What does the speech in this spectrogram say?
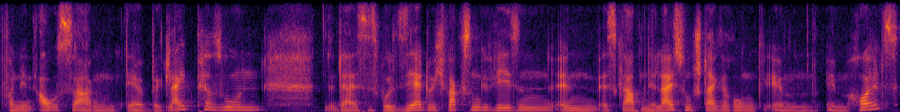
von den Aussagen der Begleitpersonen. Da ist es wohl sehr durchwachsen gewesen. Es gab eine Leistungssteigerung im, im Holz,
